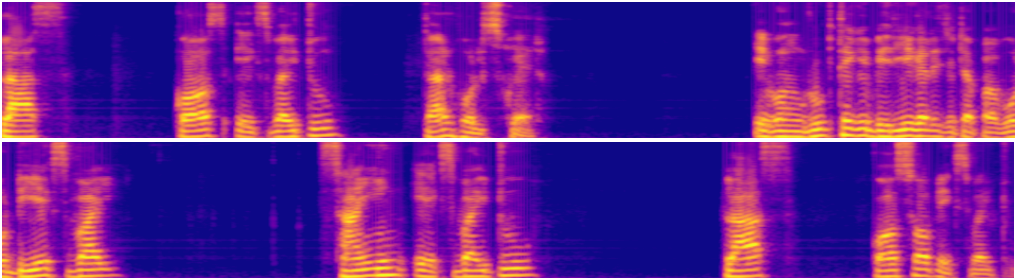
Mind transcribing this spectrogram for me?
plus cos x by two তার হোল স্কোয়ার এবং রুট থেকে বেরিয়ে গেলে যেটা পাবো dx by sine x by two plus cos of x by two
